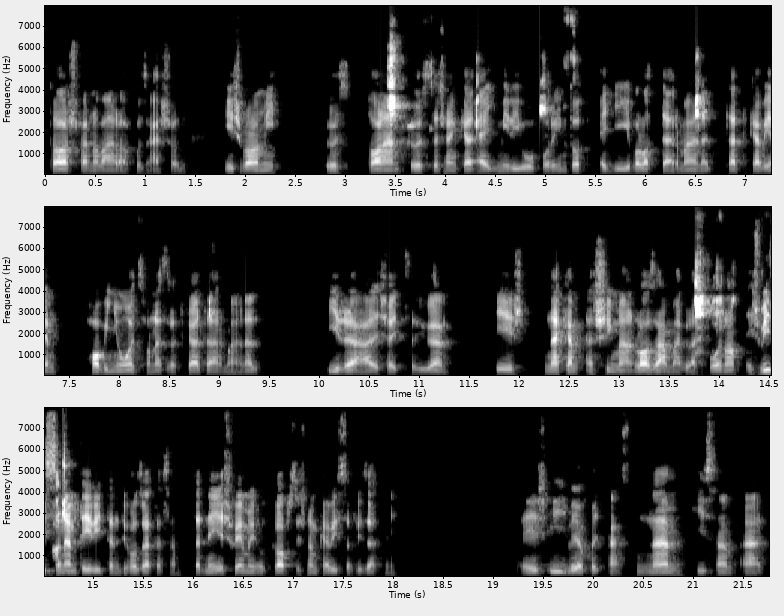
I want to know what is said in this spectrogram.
tarts fenn a vállalkozásod. És valami össz, talán összesen kell egy millió forintot egy év alatt termelned, tehát kb. ilyen havi 80 ezeret kell termelned, irreális egyszerűen, és nekem ez simán, lazán meg lett volna, és vissza nem térítendő, hozzáteszem. Tehát 4,5 milliót kapsz, és nem kell visszafizetni. És így vagyok, hogy ezt nem hiszem el.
